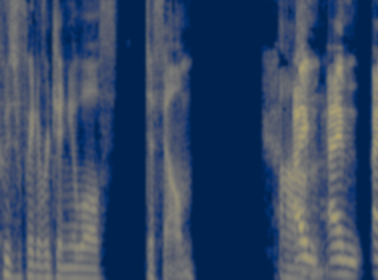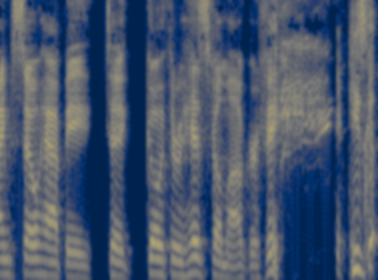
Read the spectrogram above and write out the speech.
Who's Afraid of Virginia Woolf to film. Um, I'm I'm I'm so happy to go through his filmography. he's got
